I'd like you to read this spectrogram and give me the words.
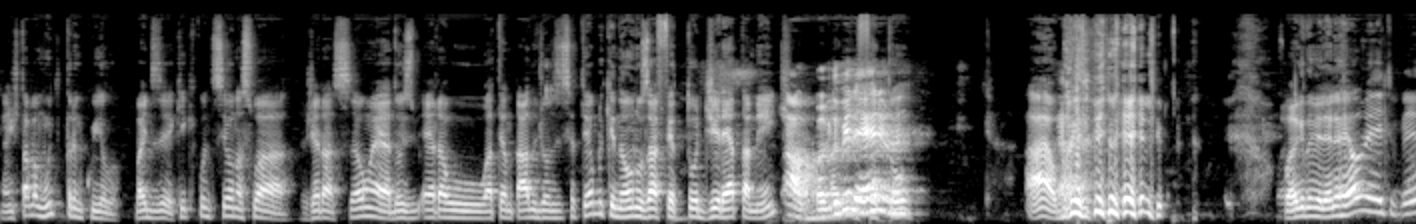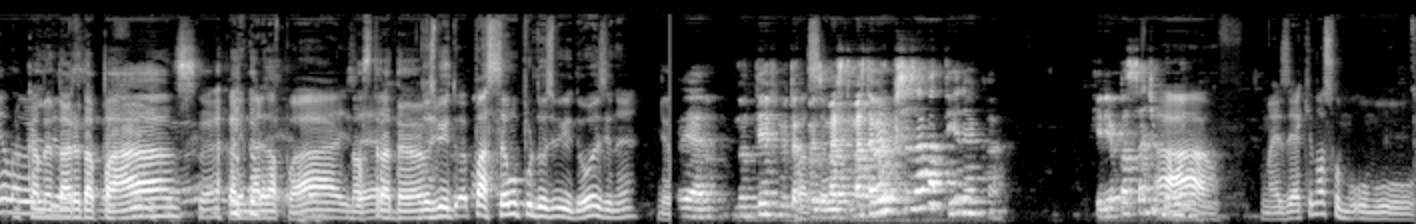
a gente estava muito tranquilo. Vai dizer, o que, que aconteceu na sua geração? É, dois, era o atentado de 11 de setembro, que não nos afetou diretamente. Ah, o bug do milênio, né? Ah, o bug do milênio. Bug do milênio realmente, pelo o calendário Deus. da paz. É. Calendário da paz. Nostradamus. É. Passamos por 2012, né? É, não teve muita Passamos. coisa, mas, mas também não precisava ter, né, cara? Queria passar de boa. Ah, mas é que nosso, o, o,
